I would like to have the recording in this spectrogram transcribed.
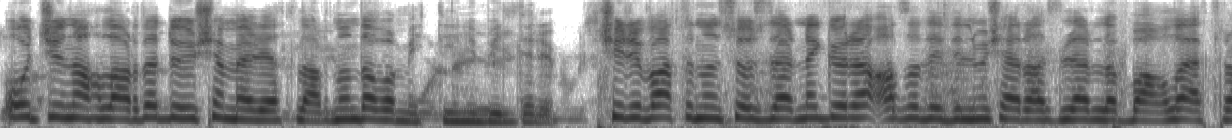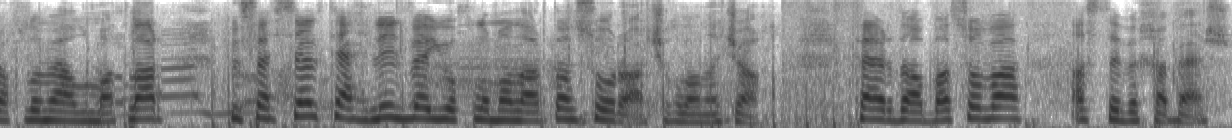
O, cinahlarda döyüş əməliyyatlarının davam etdiyini bildirib. Çirivatının sözlərinə görə azad edilmiş ərazilərlə bağlı ətraflı məlumatlar müfəssəl təhlil və yoxlamalardan sonra açıqlanacaq. Fərda Abbasova, ASTV xəbər.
